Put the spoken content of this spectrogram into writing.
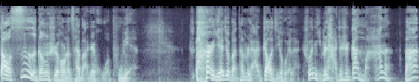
到四更时候呢，才把这火扑灭。二爷就把他们俩召集回来，说：“你们俩这是干嘛呢？啊，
